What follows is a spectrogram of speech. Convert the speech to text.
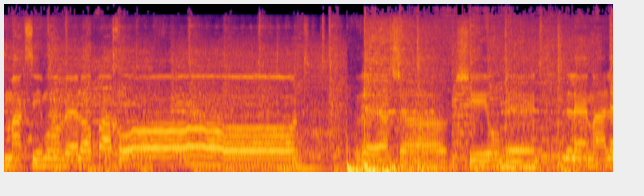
מקסימום ולא פחות ועכשיו שיעור ב' למלא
